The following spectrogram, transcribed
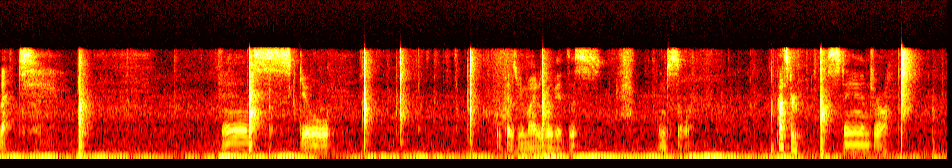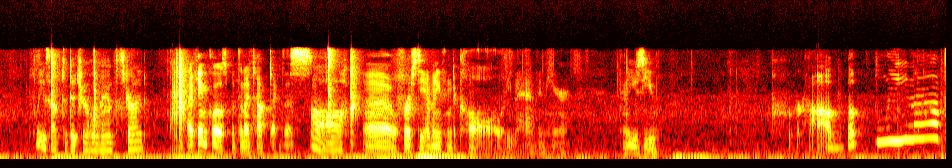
That. And skill. Because we might as well get this into soul. Pass turn. Stand, draw. Please have to ditch your whole hand to stride. I came close, but then I top decked this. Aw. Uh, well, first, do you have anything to call? What do you have in here? Can I use you? Probably not.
